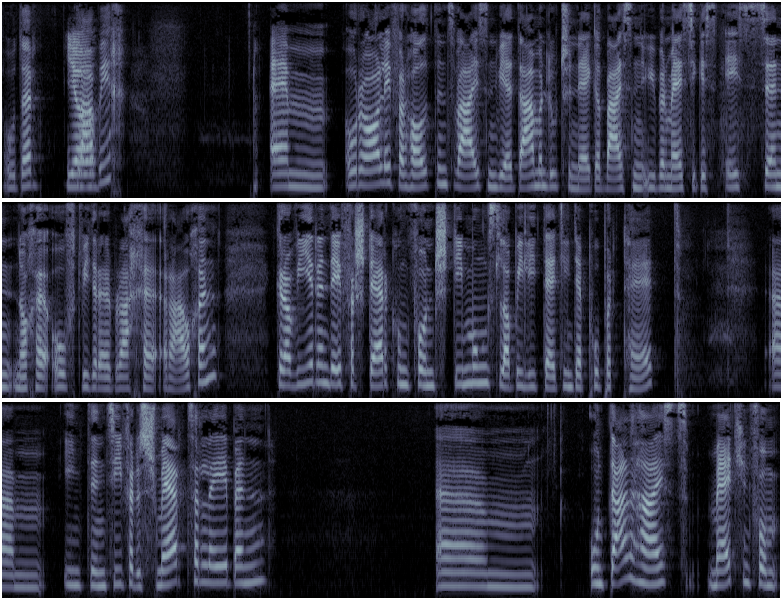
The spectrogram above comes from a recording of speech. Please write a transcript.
Oder? Ja. Glaube ich. Ähm, orale Verhaltensweisen wie Daumenlutschen, Nägelbeißen, übermäßiges Essen, nachher oft wieder Erbrechen, Rauchen. Gravierende Verstärkung von Stimmungslabilität in der Pubertät ähm, intensiveres Schmerzerleben. Ähm, und dann heißt Mädchen vom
